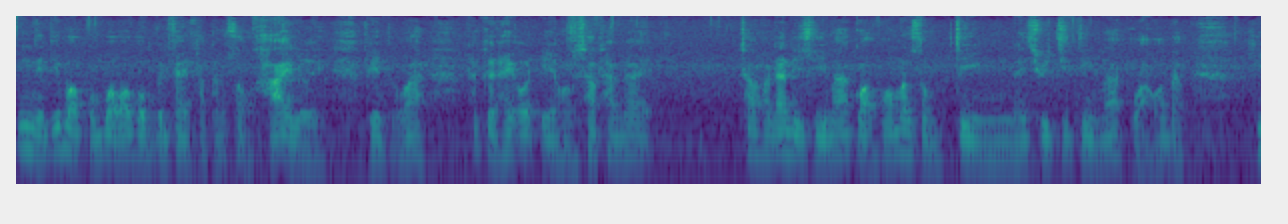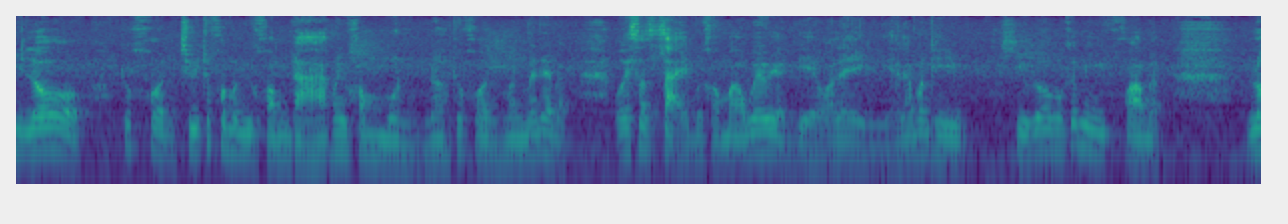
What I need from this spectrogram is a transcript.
อืมอย่างที่บอกผมบอกว่าผมเป็นแฟนคลับทั้งสองค่ายเลย เพียงแต่ว่าถ้าเกิดให้อดเองผมชอบทางได้ ชอบทางด้านดีซีมากกว่าเพราะมันสมจริงในชีวิตจริงๆมากกว่าว่าแบบฮีโร่ทุกคนชีวิตทุกคนมันมีความดาร์กมันมีความหมุนเนอะทุกคนมันไม่ได้แบบโอ้ยสดใสเหมือนของมาเวลอย่างเดียวอะไรอย่างเงี้ยแล้วบางทีฮีโร่มันก็มีความแบบโล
